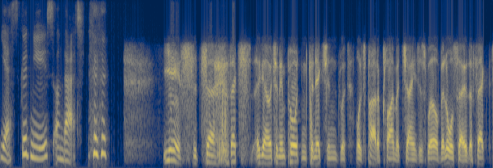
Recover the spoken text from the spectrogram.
yes, good news on that. Yes, it's uh, that's you know it's an important connection. With, well, it's part of climate change as well, but also the fact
